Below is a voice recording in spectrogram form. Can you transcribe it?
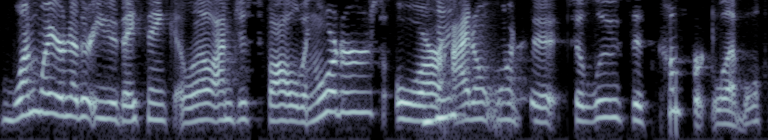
one way or another, either they think, well, I'm just following orders, or mm-hmm. I don't want to, to lose this comfort level.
